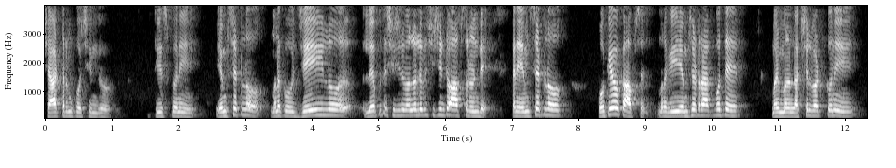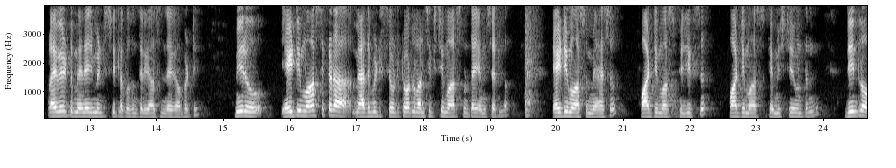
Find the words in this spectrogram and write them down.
షార్ట్ టర్మ్ కోచింగ్ తీసుకొని ఎంసెట్లో మనకు జేఈలో లేకపోతే సెషన్ వన్లో లేకపోతే సెషన్ టూ ఆప్షన్ ఉండే. కానీ ఎంసెట్లో ఒకే ఒక ఆప్షన్. మనకి ఈ ఎంసెట్ రాకపోతే మరి మనం లక్ష్యాలు పట్టుకొని ప్రైవేట్ మేనేజ్మెంట్ సీట్ల కోసం తిరగాల్సిందే కాబట్టి మీరు ఎయిటీ మార్క్స్ ఇక్కడ మ్యాథమెటిక్స్ ఉంటే టోటల్ వన్ సిక్స్టీ మార్క్స్ ఉంటాయి ఎంసెట్లో. Eighty marks maths forty marks physics forty marks chemistry ఉంటుంది. దీంట్లో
